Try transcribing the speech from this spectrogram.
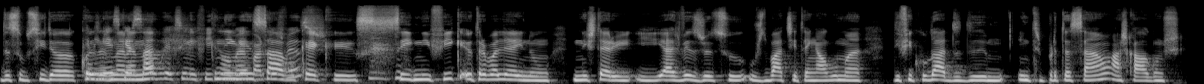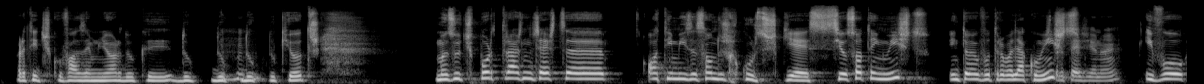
da subsídio a coisas... Que ninguém sabe o que é que significa, que ninguém sabe o que é que significa. Eu trabalhei no Ministério e às vezes ouço os debates e tenho alguma dificuldade de interpretação. Acho que há alguns partidos que o fazem melhor do que, do, do, uhum. do, do que outros. Mas o desporto traz-nos esta otimização dos recursos, que é se eu só tenho isto, então eu vou trabalhar com isto. Estratégia, não é? E vou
